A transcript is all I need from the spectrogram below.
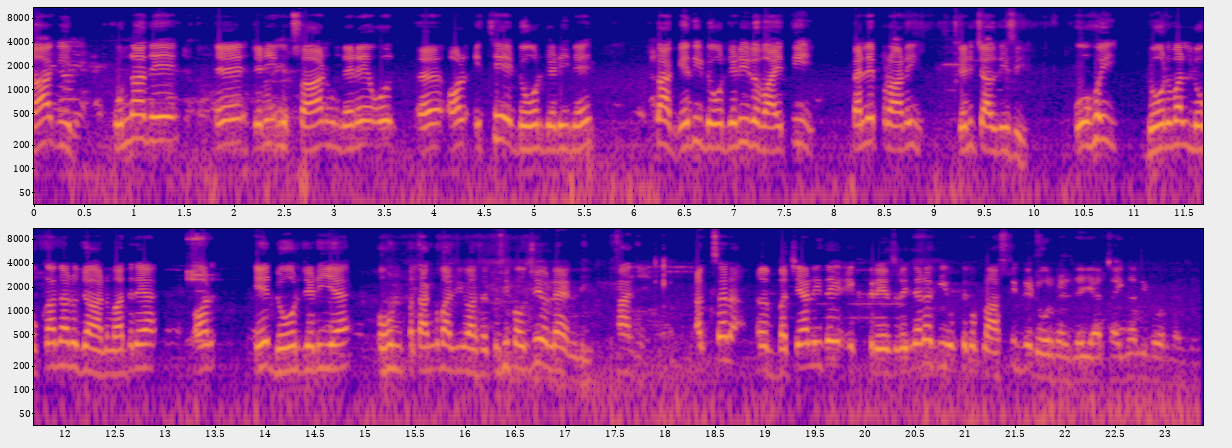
ਰਾਹਗੀਰ, ਉਹਨਾਂ ਦੇ ਜਿਹੜੀ ਨੁਕਸਾਨ ਹੁੰਦੇ ਨੇ, ਉਹ ਔਰ ਇੱਥੇ ਡੋਰ ਜਿਹੜੀ ਨੇ, ਧਾਗੇ ਦੀ ਡੋਰ ਜਿਹੜੀ ਰਵਾਇਤੀ, ਪਹਿਲੇ ਪੁਰਾਣੀ ਜਿਹੜੀ ਚੱਲਦੀ ਸੀ, ਉਹੋ ਹੀ ਡੋਰ ਵੱਲ ਲੋਕਾਂ ਦਾ ਰੁਝਾਨ ਵੱਧ ਰਿਹਾ ਔਰ ਇਹ ਡੋਰ ਜਿਹੜੀ ਹੈ, ਉਹ ਹੁਣ ਪਤੰਗਬਾਜ਼ੀ ਵਾਸਤੇ ਤੁਸੀਂ ਪਹੁੰਚੇ ਹੋ ਲੈਣ ਲਈ? ਹਾਂਜੀ। ਅਕਸਰ ਬੱਚਿਆਂ ਲਈ ਤੇ ਇੱਕ ਕ੍ਰੇਜ਼ ਰਹਿੰਦਾ ਨਾ ਕਿ ਉਹ ਕਿਤੋਂ ਪਲਾਸਟਿਕ ਦੀ ਡੋਰ ਮਿਲ ਜਾਏ ਯਾਰ ਚਾਈਨਾ ਦੀ ਡੋਰ ਮਿਲ ਜਾਏ।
